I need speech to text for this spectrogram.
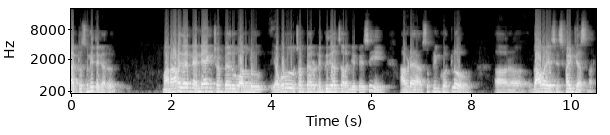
డాక్టర్ సునీత గారు మా నాన్నగారిని అన్యాయంగా చంపారు వాళ్ళు ఎవరు చంపారు నెగ్గు తేల్చాలని చెప్పేసి ఆవిడ సుప్రీంకోర్టులో దావా వేసేసి ఫైట్ చేస్తున్నారు.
